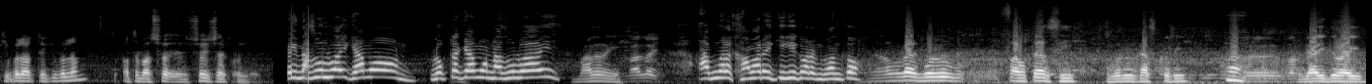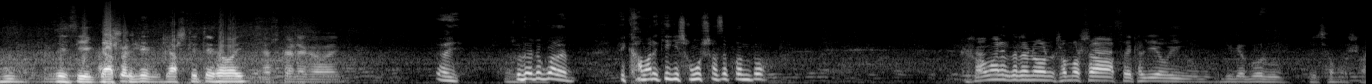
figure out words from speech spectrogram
কি বলে একটা কি বললাম? অথবা সরিষার খোল। এই নাজমুল ভাই কেমন? লোকটা কেমন নাজমুল ভাই? ভালোই। ভালোই। আপনারা খামারে কি কি করেন কন তো? আমরা গরু পালতে আছি গরুর কাজ করি। হ্যাঁ। গাড়ি দোয়াই বেশি ঘাস কেটে ঘাস কেটে খাওয়াই। ঘাস কাটা খাওয়াই। এই শুধু একটু করেন। এই খামারে কি কি সমস্যা আছে কন তো? আমার ধরেন অনেক সমস্যা আছে খালি ওই দুইটা গরু এই সমস্যা।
